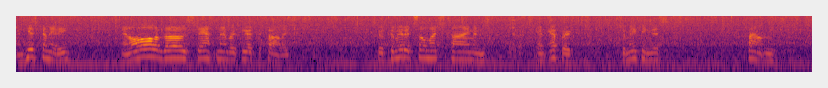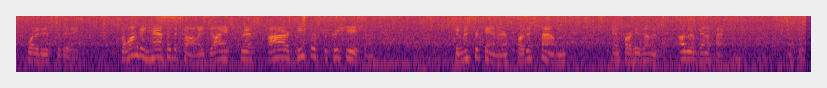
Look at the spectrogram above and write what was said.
and his committee and all of those staff members here at the college who committed so much time and, and effort to making this fountain what it is today. So on behalf of the college, I express our deepest appreciation to Mr. Tanner for this fountain and for his other, other benefactions.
